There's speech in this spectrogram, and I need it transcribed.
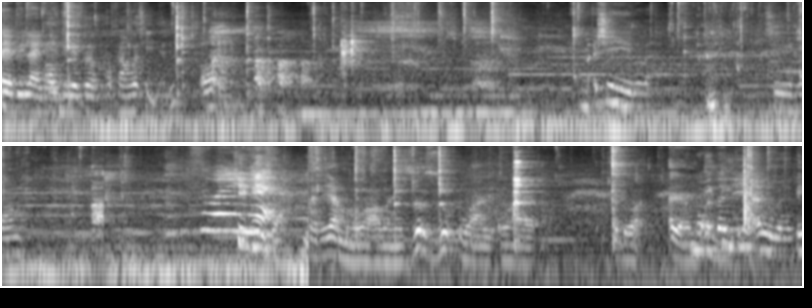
လဲပေးလိုက်လေအဲ့ဒီကတော့ခေါင်းကရှိတယ်။အော်အရှင်ရေပါ စီကောင်းဖြစ်ဖြစ်ကတည်းကမဝါပါနဲ့ဇွတ်ဇွတ်ဟွာဟွာတော့အဲ့ဒါ။မော်အတကြီးအဲ့လိုပဲတိ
